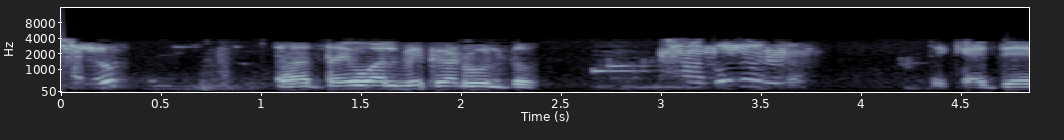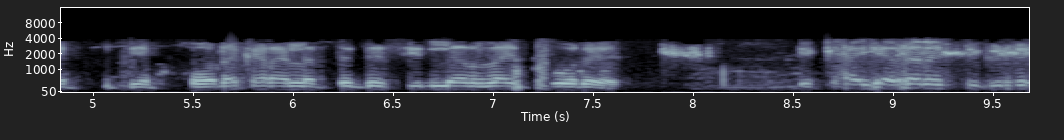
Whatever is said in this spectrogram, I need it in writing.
हॅलो. हा ताई वाल्मिक कार्ड बोलतो. हा बोला ना. ते काय ते ते फोन करायला लागतं ते सिल्लर नाहीत फोन ते काय करणार आहेत तिकडे?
